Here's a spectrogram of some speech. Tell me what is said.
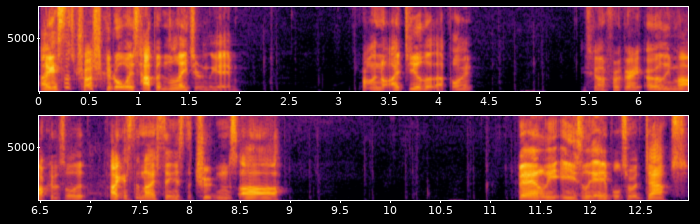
I guess the trush could always happen later in the game. Probably not ideal at that point. He's going for a very early market as well. I guess the nice thing is the Teutons are fairly easily able to adapt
